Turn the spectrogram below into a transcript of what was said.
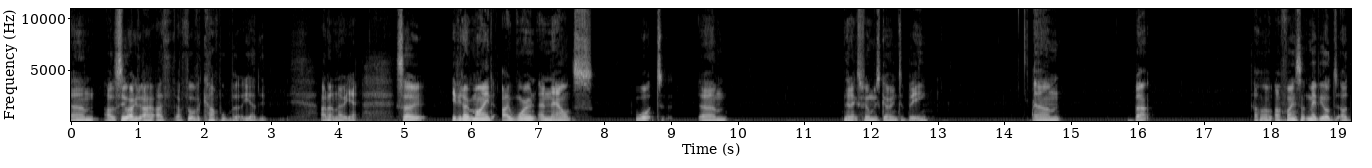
Um, I'll see what I could. I, I, have thought of a couple, but yeah, I don't know yet. So, if you don't mind, I won't announce what um, the next film is going to be. Um, but I'll, I'll, find something. Maybe I'll, I'll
